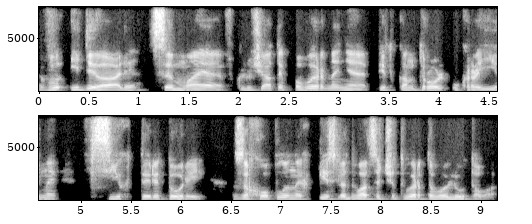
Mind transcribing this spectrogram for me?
В ідеалі це має включати повернення під контроль України всіх територій, захоплених після 24 лютого,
